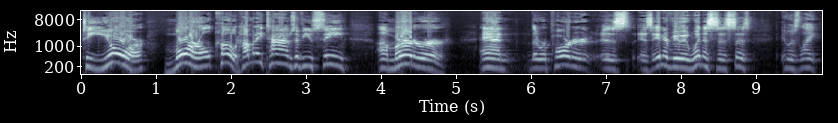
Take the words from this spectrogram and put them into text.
to your moral code. How many times have you seen a murderer and the reporter is is interviewing witnesses says it was like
